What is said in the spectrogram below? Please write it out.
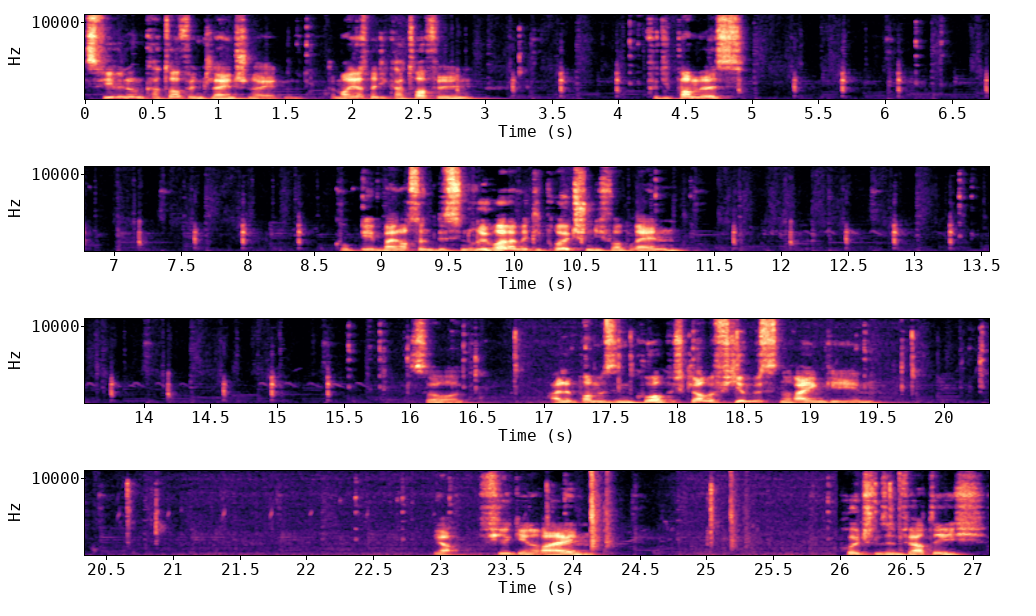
Zwiebeln und Kartoffeln klein schneiden. Dann mache ich erstmal die Kartoffeln für die Pommes. Guck nebenbei noch so ein bisschen rüber, damit die Brötchen nicht verbrennen. So, alle Pommes sind im Korb. Ich glaube, vier müssten reingehen. Ja, vier gehen rein. Brötchen sind fertig.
